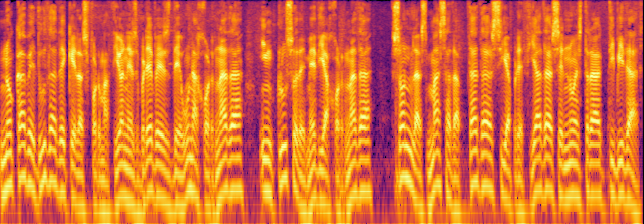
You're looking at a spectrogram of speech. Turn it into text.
no cabe duda de que las formaciones breves de una jornada, incluso de media jornada, son las más adaptadas y apreciadas en nuestra actividad.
